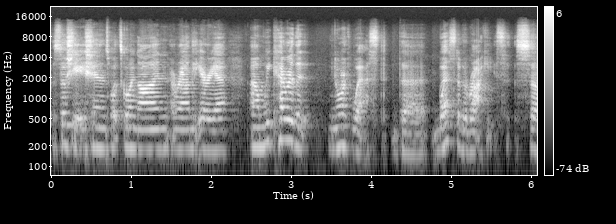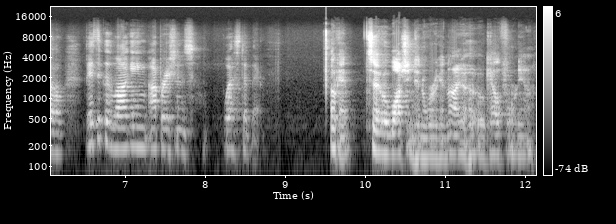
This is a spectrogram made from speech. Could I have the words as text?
associations, what's going on around the area. Um, we cover the northwest, the west of the Rockies. So basically, logging operations west of there. Okay, so Washington, Oregon, Idaho, California.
